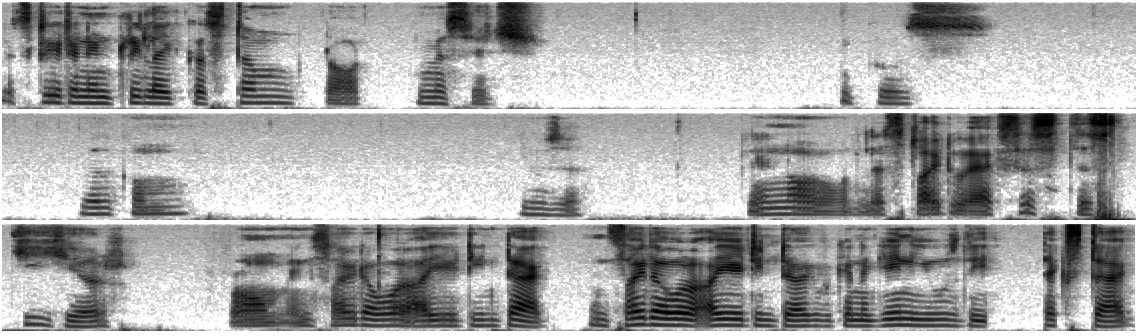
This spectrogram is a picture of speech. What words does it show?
let's create an entry like custom dot message. Equals welcome user. Okay now let's try to access this key here from inside our i18 tag. Inside our i18 tag we can again use the text tag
